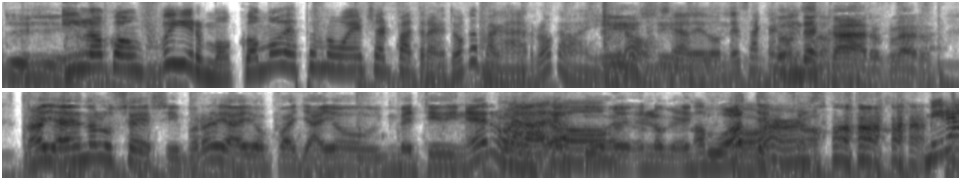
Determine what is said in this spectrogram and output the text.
Sí, sí, y no. lo confirmo, ¿cómo después me voy a echar para atrás? Tengo que pagarlo, caballero. Sí, o sea, ¿de dónde sacan ¿Dónde eso? es caro, claro. No, ya no lo usé, sí, pero ya yo, ya yo invertí dinero en- Claro. en, tu, en en tu course. so. Mira,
